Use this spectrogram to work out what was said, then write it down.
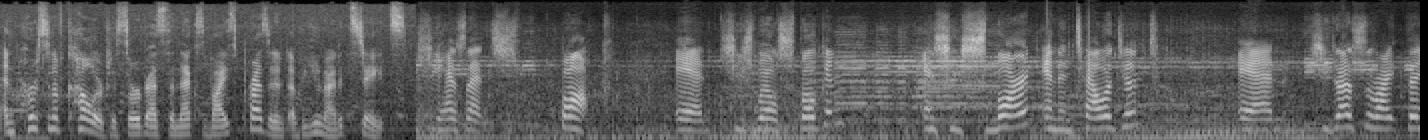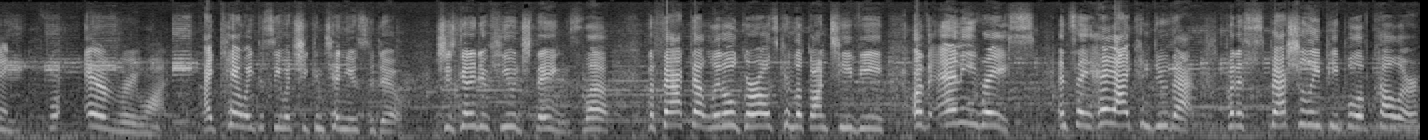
and person of color to serve as the next vice president of the United States. She has that spunk, and she's well spoken, and she's smart and intelligent, and she does the right thing for everyone. I can't wait to see what she continues to do. She's going to do huge things. The, the fact that little girls can look on TV of any race and say, hey, I can do that, but especially people of color.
